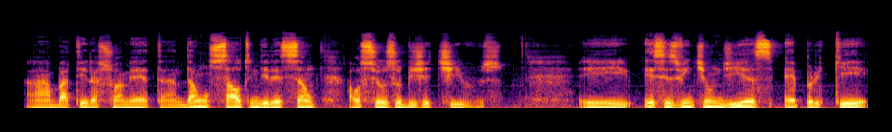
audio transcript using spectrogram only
a bater a sua meta, dar um salto em direção aos seus objetivos. E esses 21 dias é porque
